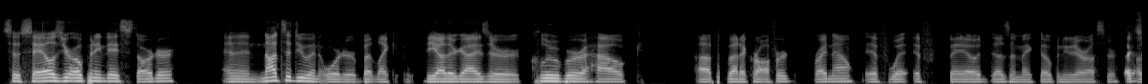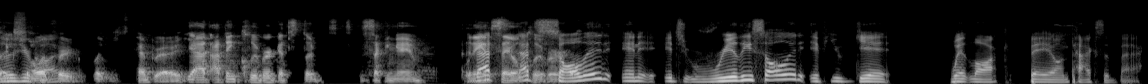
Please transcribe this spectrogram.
so Sale's your opening day starter, and then not to do an order, but like the other guys are Kluber, Houck, uh, Pivetta, Crawford. Right now, if Wi- if Bello doesn't make the opening day roster, That's are like those your solid for like temporary. yeah, I think Kluber gets the second game. I think that's it's that's Kluber. solid, and it, it's really solid if you get Whitlock, Bello, and Paxton back.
